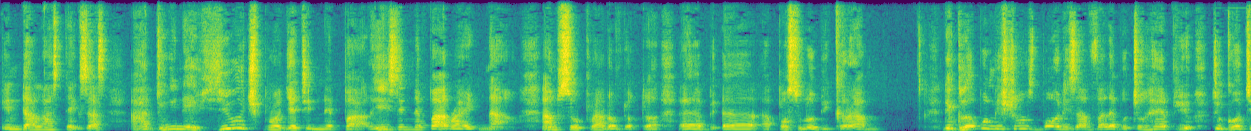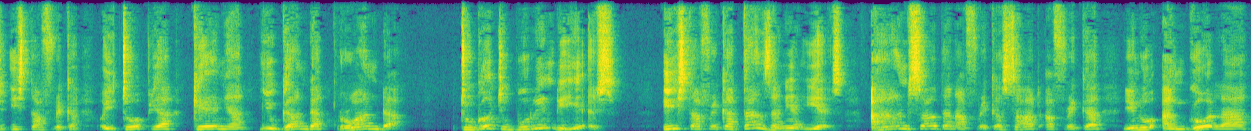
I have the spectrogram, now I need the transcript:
in Dallas, Texas, are doing a huge project in Nepal. He's in Nepal right now. I'm so proud of Dr. Uh, uh, Apostle Obikaram the Global Missions Board is available to help you to go to East Africa, Ethiopia, Kenya, Uganda, Rwanda, to go to Burundi, yes, East Africa, Tanzania, yes, and Southern Africa, South Africa, you know, Angola,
